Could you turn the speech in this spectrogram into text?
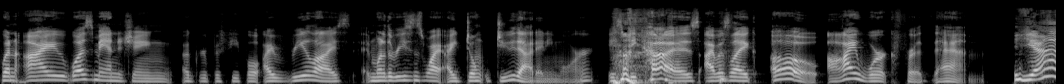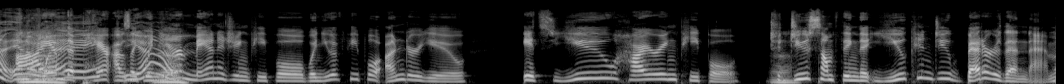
when i was managing a group of people i realized and one of the reasons why i don't do that anymore is because i was like oh i work for them Yeah, in a I am the parent. I was like, when you're managing people, when you have people under you, it's you hiring people to Uh. do something that you can do better than them,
